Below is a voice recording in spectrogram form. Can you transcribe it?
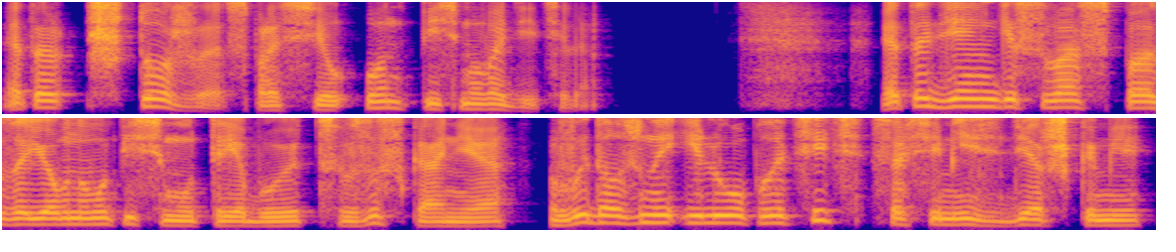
«Это что же?» – спросил он письмоводителя. «Это деньги с вас по заемному письму требуют, взыскания. Вы должны или уплатить со всеми издержками,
